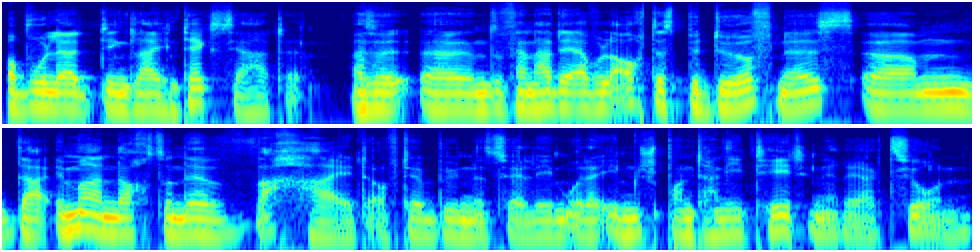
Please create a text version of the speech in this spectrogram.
Obwohl er den gleichen Text ja hatte. Also äh, insofern hatte er wohl auch das Bedürfnis, ähm, da immer noch so eine Wachheit auf der Bühne zu erleben oder eben Spontanität in den Reaktionen.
